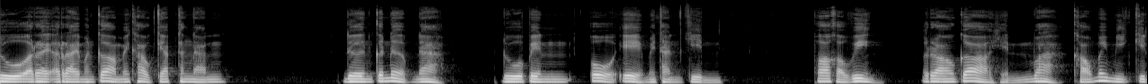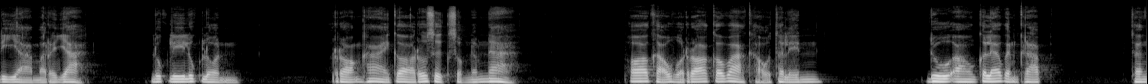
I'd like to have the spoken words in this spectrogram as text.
ดูอะไรอะไรมันก็ไม่เข้าแก๊ปทั้งนั้น เดินก็เนิบนาบ ดูเป็นโอ้เอไม่ทันกิน พอเขาวิ่ง เราก็เห็นว่าเขาไม่มีกิริยามารยาทลุกลี้ลุกลน ร้องไห้ก็รู้สึกสมน้ำหน้า พอเขาหัวเราะก็ว่าเขาทะเลนดูเอาก็แล้วกันครับ ทั้ง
